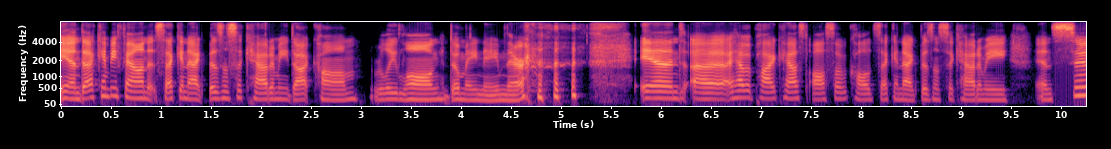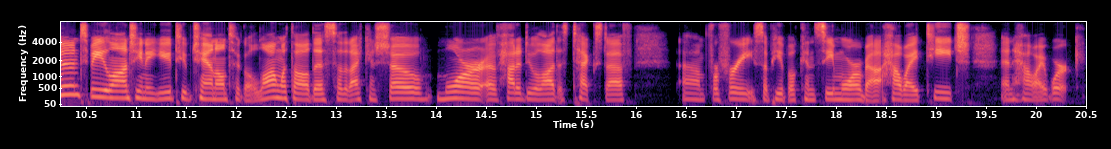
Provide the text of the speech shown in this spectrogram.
And that can be found at secondactbusinessacademy.com. Really long domain name there. and uh, I have a podcast also called Second Act Business Academy, and soon to be launching a YouTube channel to go along with all this so that I can show more of how to do a lot of this tech stuff um, for free so people can see more about how I teach and how I work.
